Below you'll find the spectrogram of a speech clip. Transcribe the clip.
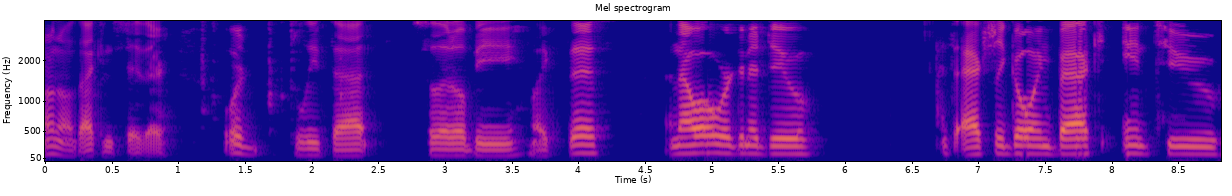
Oh no, that can stay there. We'll delete that so that it'll be like this. And now what we're going to do is actually going back into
